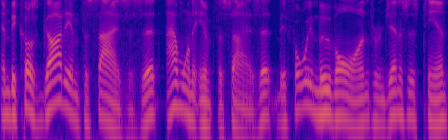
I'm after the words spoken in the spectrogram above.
And because God emphasizes it, I want to emphasize it. Before we move on from Genesis 10,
